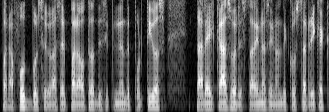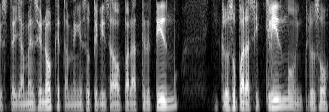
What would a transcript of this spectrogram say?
para fútbol, si va a ser para otras disciplinas deportivas. Tal el caso del Estadio Nacional de Costa Rica, que usted ya mencionó, que también es utilizado para atletismo, incluso para ciclismo, incluso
